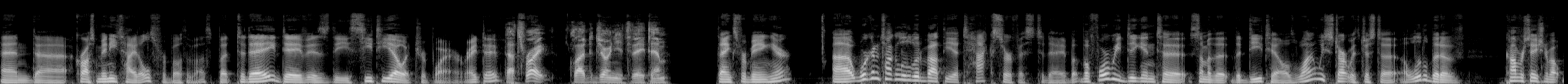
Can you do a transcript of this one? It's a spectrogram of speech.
and uh, across many titles for both of us. But today, Dave is the CTO at Tripwire, right, Dave? That's right. Glad to join you today, Tim. Thanks for being here. Uh, we're going to talk a little bit about the attack surface today, but before we dig into some of the, the details, why don't we start with just a, a little bit of conversation about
